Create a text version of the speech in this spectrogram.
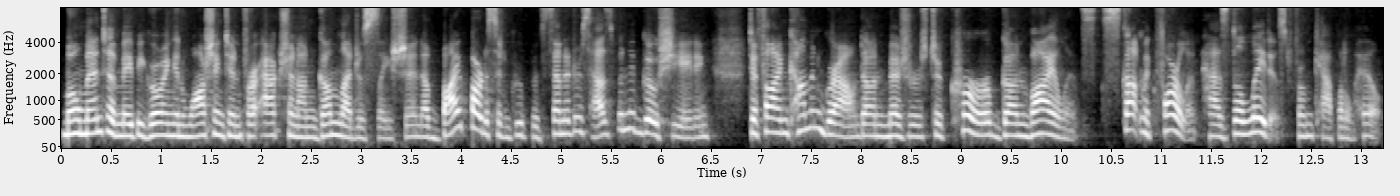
Momentum may be growing in Washington for action on gun legislation. A bipartisan group of senators has been negotiating to find common ground on measures to curb gun violence. Scott MacFarlane has the latest from Capitol Hill.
